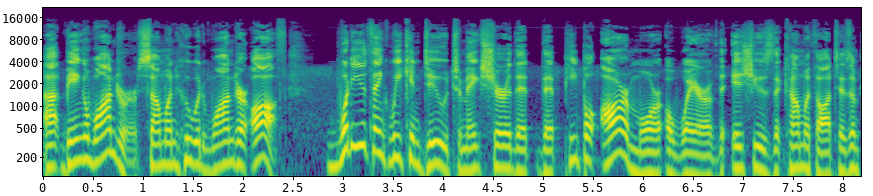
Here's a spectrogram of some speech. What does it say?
uh, being a wanderer someone who would wander off What do you think we can do to make sure that, that people are more aware of the issues that come with autism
